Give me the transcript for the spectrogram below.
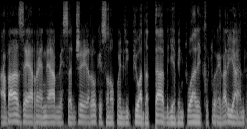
a base RNA messaggero, che sono quelli più adattabili a eventuali future varianti.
